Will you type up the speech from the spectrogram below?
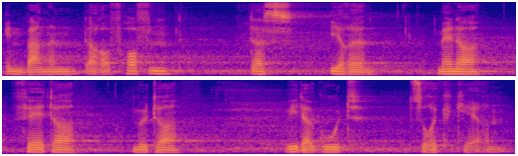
in Bangen darauf hoffen, dass ihre Männer, Väter, Mütter wieder gut zurückkehren.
